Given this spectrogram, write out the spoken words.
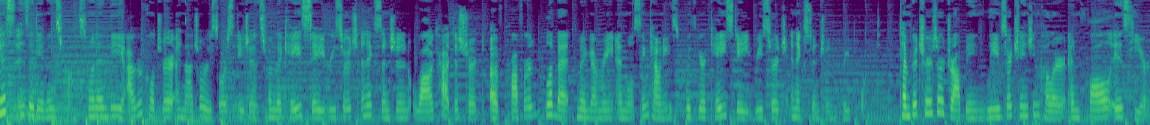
This is a David Scrons, one of the Agriculture and Natural Resource Agents from the K-State Research and Extension Wildcat District of Crawford, Labette, Montgomery, and Wilson counties with your K-State Research and Extension report. Temperatures are dropping, leaves are changing color, and fall is here.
